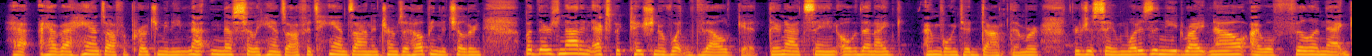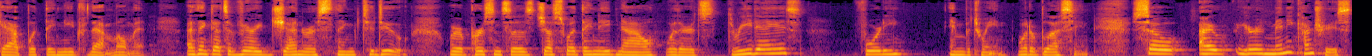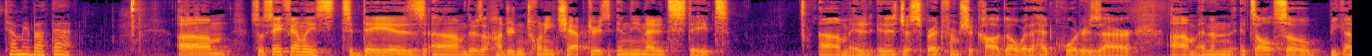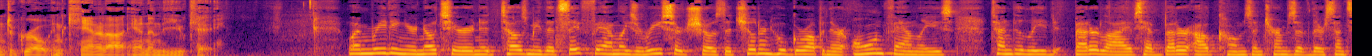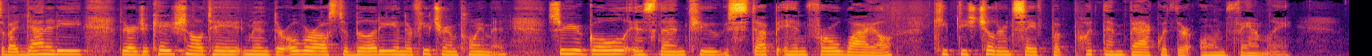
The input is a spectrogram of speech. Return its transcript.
have a hands-off approach, meaning not necessarily hands-off, it's hands-on in terms of helping the children, but there's not an expectation of what they'll get. They're not saying, oh, then I, I'm going to adopt them, or they're just saying, what is the need right now? I will fill in that gap, what they need for that moment. I think that's a very generous thing to do, where a person says just what they need now, whether it's three days, 40, in between. What a blessing. So I, you're in many countries. Tell me about that. Um, so Safe Families today is um, there's 120 chapters in the United States. Um, it, has just spread from Chicago, where the headquarters are, um, and then it's also begun to grow in Canada and in the UK. Well, I'm reading your notes here, and it tells me that Safe Families research shows that children who grow up in their own families tend to lead better lives, have better outcomes in terms of their sense of identity, their educational attainment, their overall stability, and their future employment. So your goal is then to step in for a while, keep these children safe, but put them back with their own family.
